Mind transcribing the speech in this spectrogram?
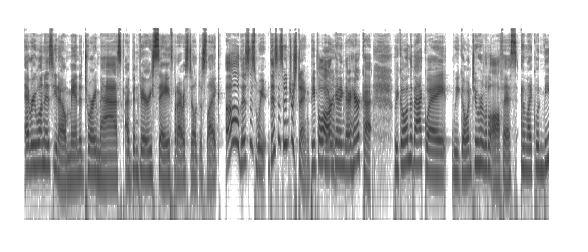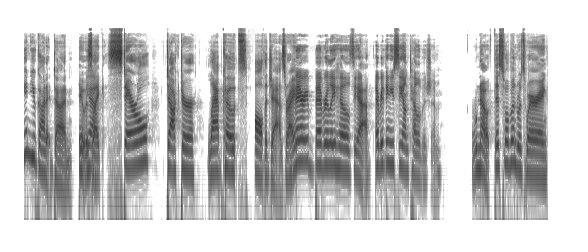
everyone is, you know, mandatory mask. I've been very safe, but I was still just like, oh, this is weird. This is interesting. People are getting their hair cut. We go in the back way, we go into her little office, and like when me and you got it done, it was Yeah. like sterile, doctor, lab coats, all the jazz, right? Very Beverly Hills. Yeah. Everything you see on television. no, this woman was wearing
